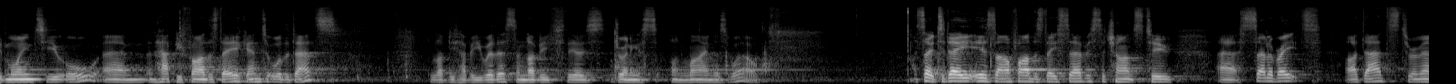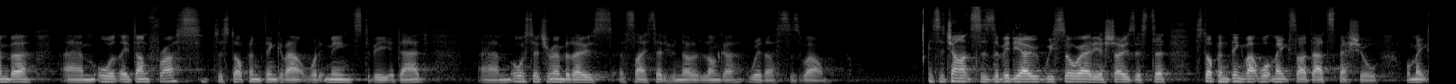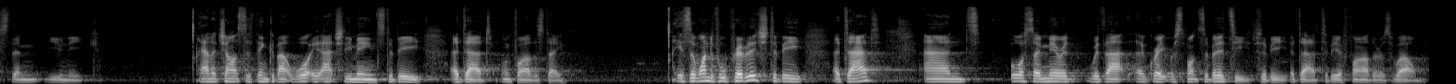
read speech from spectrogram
Good morning to you all, um, and happy Father's Day again to all the dads. Lovely to have you with us, and lovely for those joining us online as well. So, today is our Father's Day service, a chance to uh, celebrate our dads, to remember um, all that they've done for us, to stop and think about what it means to be a dad. Um, also, to remember those, as I said, who are no longer with us as well. It's a chance, as the video we saw earlier shows us, to stop and think about what makes our dads special, what makes them unique, and a chance to think about what it actually means to be a dad on Father's Day. It's a wonderful privilege to be a dad, and also mirrored with that a great responsibility to be a dad, to be a father as well.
